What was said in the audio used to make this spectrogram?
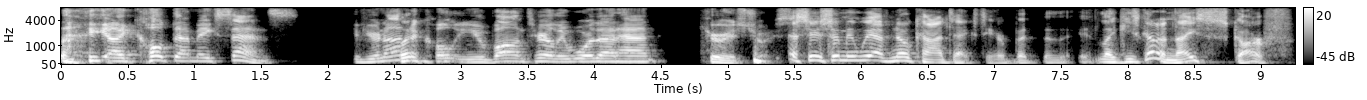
like, a cult that makes sense. If you're not in a cult and you voluntarily wore that hat, curious choice. Yeah, seriously, I mean, we have no context here, but uh, like he's got a nice scarf.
